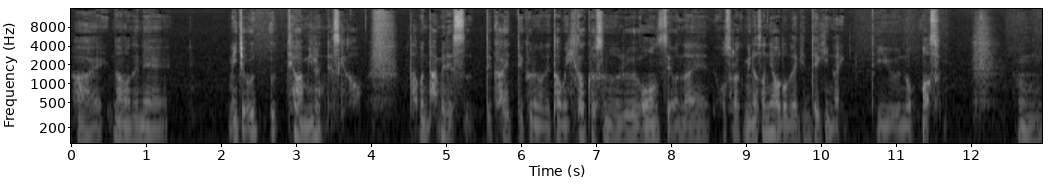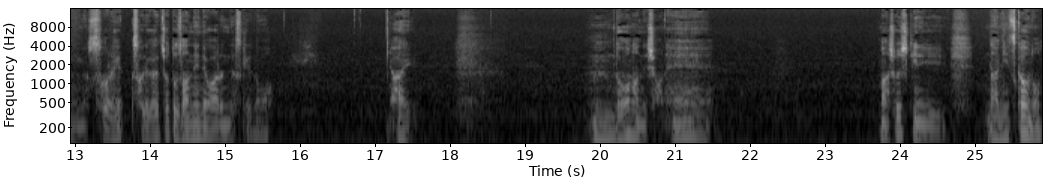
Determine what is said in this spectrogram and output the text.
はい。なのでね一応打ってはみるんですけど多分ダメですって返ってくるので多分比較する音声はねおそらく皆さんにはお届けできないっていうの。まあそうんそれそれがちょっと残念ではあるんですけれども。はい。うんどうなんでしょうね。まあ正直何に使うのっ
